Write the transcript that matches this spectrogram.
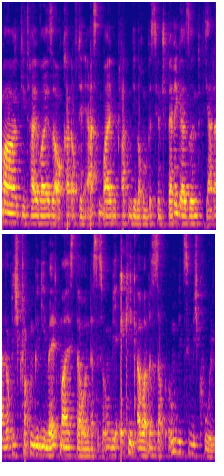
Drummer, die teilweise auch gerade auf den ersten beiden Platten, die noch ein bisschen sperriger sind, ja, da wirklich kloppen wie die Weltmeister und das ist irgendwie eckig, aber das ist auch irgendwie ziemlich cool.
